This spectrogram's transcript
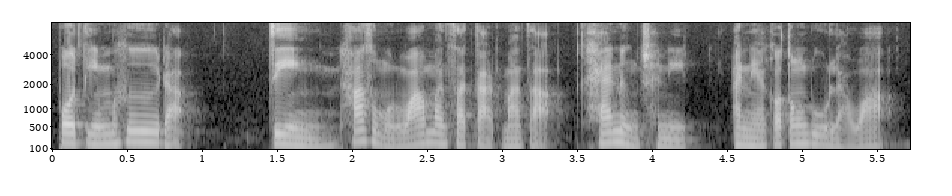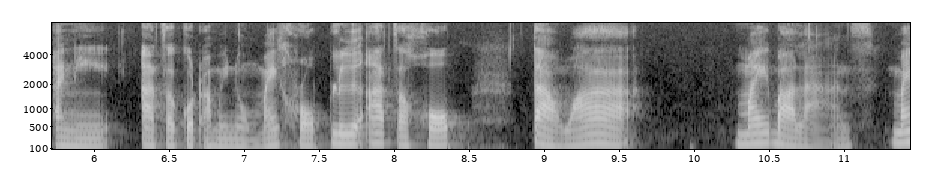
โปรตีนพืชอะจริง ถ้าสมมติว่ามันสกัดมาจากแค่หนึ่งชนิด อันนี้ก็ต้องดูแล้วว่า อันนี้อาจจะกรดอะมิโนไม่ครบ หรืออาจจะครบ แต่ว่าไม่ balance ไม่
